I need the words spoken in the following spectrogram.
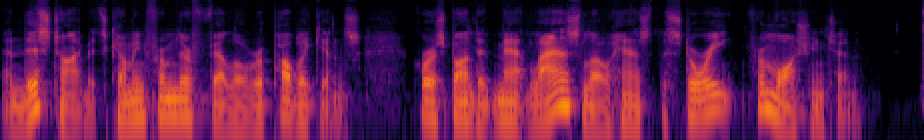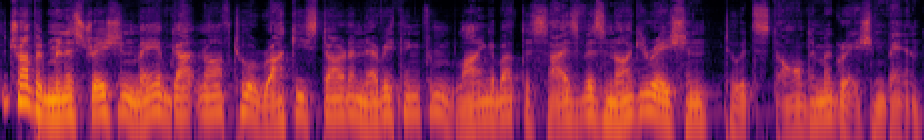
and this time it's coming from their fellow Republicans. Correspondent Matt Laslo has the story from Washington. The Trump administration may have gotten off to a rocky start on everything from lying about the size of his inauguration to its stalled immigration ban.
